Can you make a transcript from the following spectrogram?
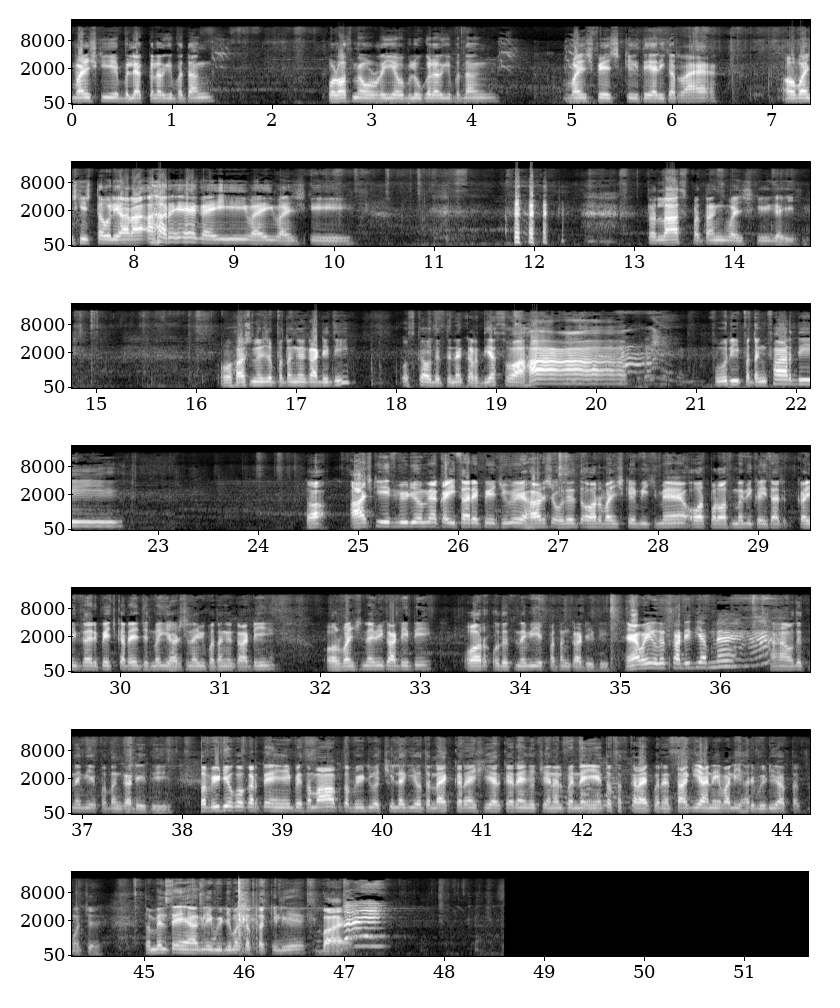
वंश की ये ब्लैक कलर की पतंग। पड़ोस में उड़ रही है वो ब्लू कलर की पतंग। वंश पेज की तैयारी कर रहा है। और वंश खींचता हुआ आ रहा है अरे गई भाई वंश की। तो लास्ट पतंग वंश की गई। और हर्ष ने जो पतंगें काटी थी, उसका उदित ने कर दिया स्वाहा। पूरी पतंग फाड़ दी। तो आज की इस वीडियो में कई सारे पेज हुए हर्ष उदित और वंश के बीच में और पड़ोस में भी कई सारे कई सारे पेज कर रहे हैं जिसमें कि हर्ष ने भी पतंगें काटी और वंश ने भी काटी थी और उदित ने भी एक पतंग काटी थी। हैं भाई उदित काटी थी आपने? हाँ। उदित ने भी एक पतंग काटी थी। तो वीडियो को करते हैं यहीं पे समाप्त। तो वीडियो अच्छी लगी हो तो लाइक करें शेयर करें जो चैनल पर नए हैं तो सब्सक्राइब करें ताकि आने वाली हर वीडियो आप तक पहुँचे। तो मिलते हैं अगली वीडियो में तब तक के लिए बाय।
